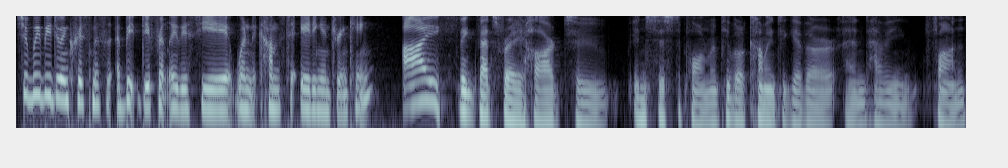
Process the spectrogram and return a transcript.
should we be doing Christmas a bit differently this year when it comes to eating and drinking? I think that's very hard to insist upon when people are coming together and having fun.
